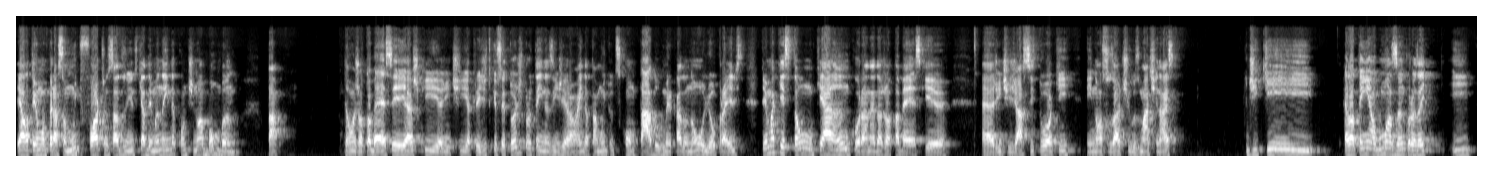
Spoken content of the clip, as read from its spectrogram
Ela tem uma operação muito forte nos Estados Unidos que a demanda ainda continua bombando, tá? Então, a JBS, acho que a gente acredita que o setor de proteínas em geral ainda está muito descontado, o mercado não olhou para eles. Tem uma questão que é a âncora né, da JBS, que é, a gente já citou aqui em nossos artigos matinais, de que ela tem algumas âncoras aí e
